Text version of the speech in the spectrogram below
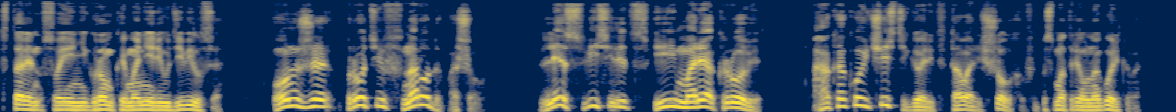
Сталин в своей негромкой манере удивился. Он же против народа пошел. Лес виселиц и моря крови. «А какой чести, — говорит товарищ Шолохов, и посмотрел на Горького, —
